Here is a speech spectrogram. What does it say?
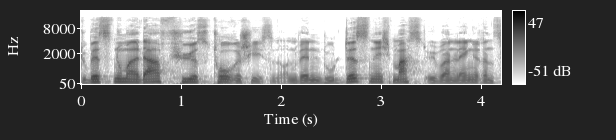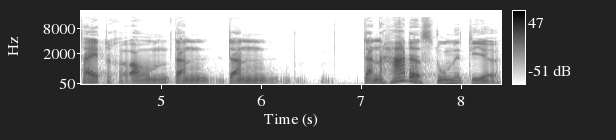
du bist nun mal da fürs Tore schießen. Und wenn du das nicht machst über einen längeren Zeitraum, dann, dann, dann haderst du mit dir.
